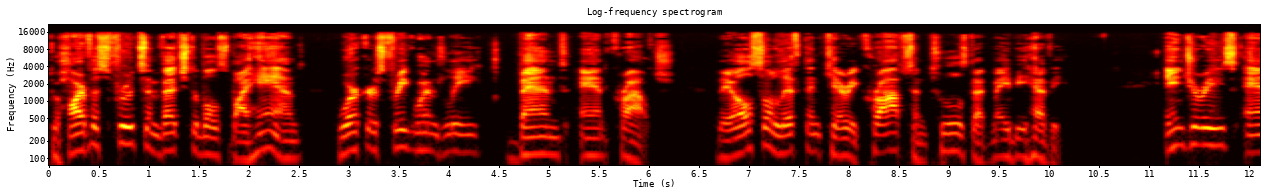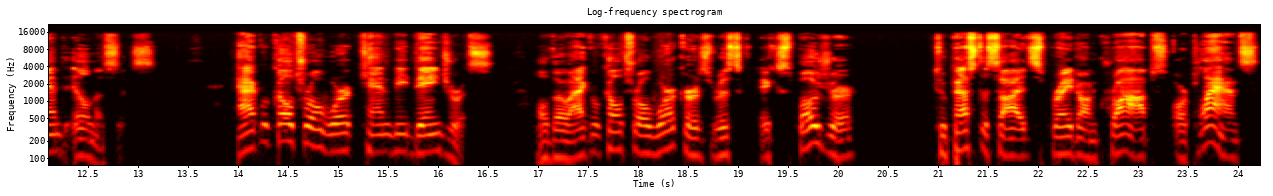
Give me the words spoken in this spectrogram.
To harvest fruits and vegetables by hand, workers frequently bend and crouch. They also lift and carry crops and tools that may be heavy. Injuries and illnesses. Agricultural work can be dangerous. Although agricultural workers risk exposure to pesticides sprayed on crops or plants,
